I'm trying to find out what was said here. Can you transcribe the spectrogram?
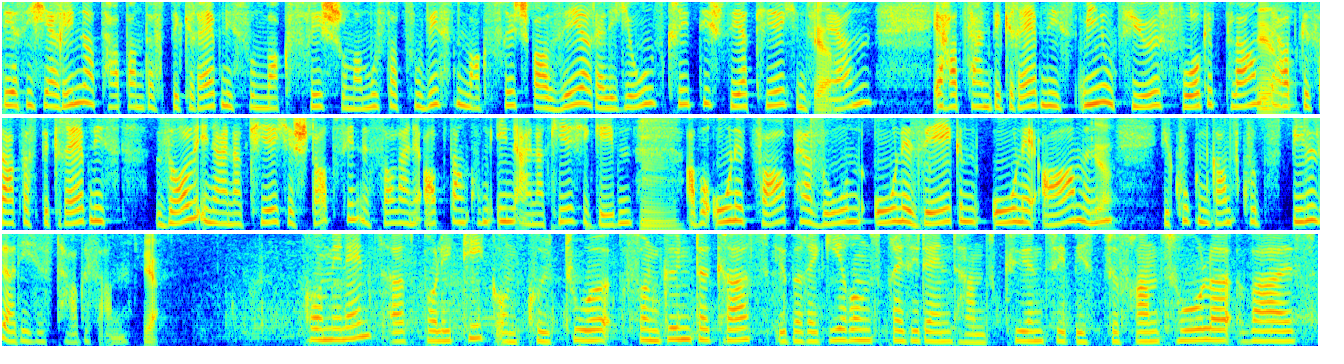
der sich erinnert hat an das Begräbnis von Max Frisch. Und man muss dazu wissen, Max Frisch war sehr religionskritisch, sehr kirchenfern. Ja. Er hat sein Begräbnis minutiös vorgeplant. Ja. Er hat gesagt, das Begräbnis soll in einer Kirche stattfinden. Es soll eine Abdankung in einer Kirche geben, mhm. aber ohne Pfarrperson, ohne Segen Segen ohne Armen. Ja. Wir gucken ganz kurz Bilder dieses Tages an. Ja. Prominenz aus Politik und Kultur von Günter Grass über Regierungspräsident Hans Kürnzi bis zu Franz Hohler war es,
